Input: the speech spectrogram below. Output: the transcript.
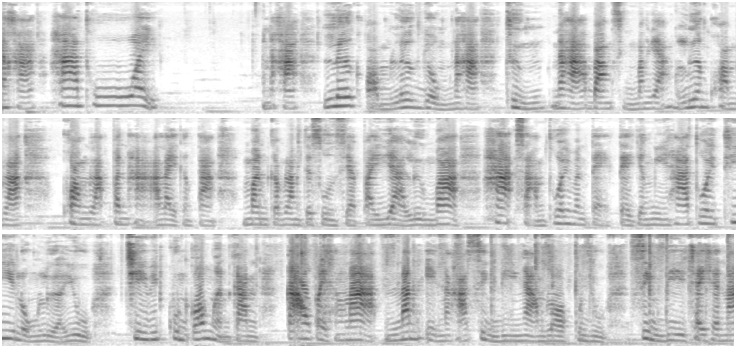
นะคะห้าถ้วย นะคะ เลิกอ่อมเลิกยมนะคะ ถึงนะคะบางสิ่งบางอย่างเรื่องความรักความรักปัญหาอะไรต่างๆ มันกำลังจะสูญเสียไปอย่าลืมว่าห้าสามถ้วยมันแตกแต่ยังมีห้าถ้วยที่หลงเหลืออยู่ ชีวิตคุณก็เหมือนกันก้าวไปข้างหน้านั่นเองนะคะ สิ่งดีงามรอคุณอยู่ สิ่งดีชัยชนะ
